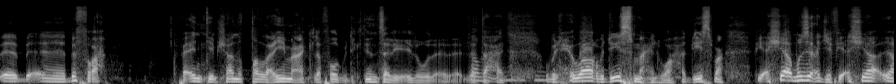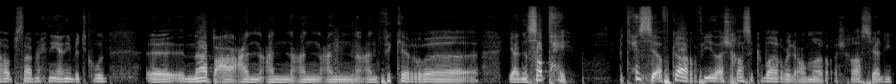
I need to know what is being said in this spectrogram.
بفرح فأنت مشان تطلعيه معك لفوق بدك تنزلي له لتحت. وبالحوار بده يسمع الواحد بده يسمع. في أشياء مزعجة في أشياء يا رب سامحني يعني بتكون آه، نابعة عن عن عن عن عن فكر آه، يعني سطحي. بتحسي أفكار في أشخاص كبار بالعمر أشخاص يعني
